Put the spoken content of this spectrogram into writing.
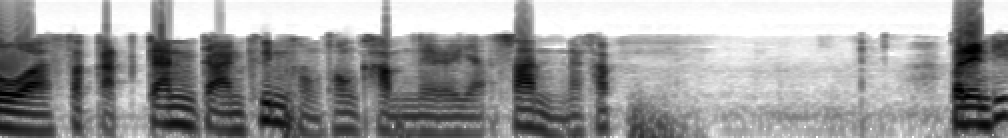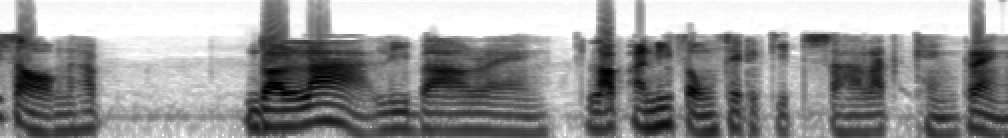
ตัวสกัดกั้นการขึ้นของทองคำในระยะสั้นนะครับ ประเด็นที่สองนะครับ ดอลลาร์รีบาวแรง รับอันนี้สงส์เศรษฐกิจสหรัฐแข็งแกร่ง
